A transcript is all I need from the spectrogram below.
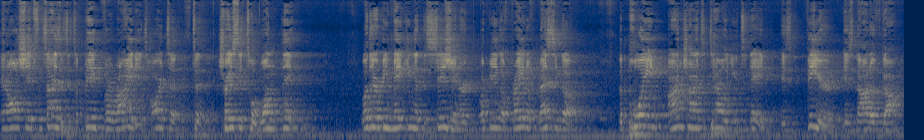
in all shapes and sizes. It's a big variety. It's hard to, to trace it to one thing. Whether it be making a decision or, or being afraid of messing up. The point I'm trying to tell you today is fear is not of God.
